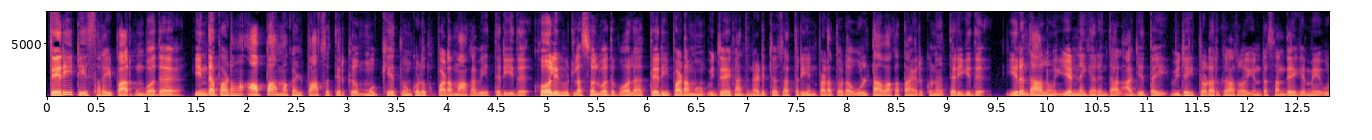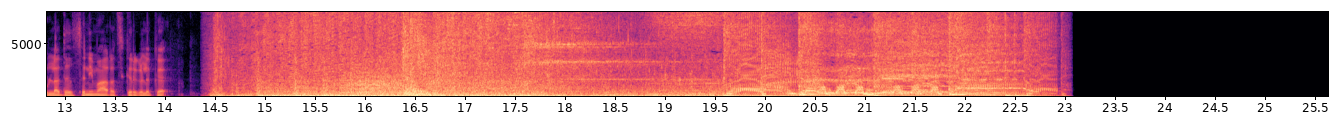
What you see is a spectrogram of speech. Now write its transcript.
தெரி டீசரை பார்க்கும்போது இந்த படம் அப்பா மகள் பாசத்திற்கு முக்கியத்துவம் கொடுக்கும் படமாகவே தெரியுது. ஹாலிவுட்ல சொல்வது போல தெரி படமும் விஜயகாந்த் நடித்த சத்ரியன் படத்தோட உல்டாவாகத்தான் இருக்குன்னு தெரியுது. இருந்தாலும் என்னை அறிந்தால் அஜித்தை விஜய் தொடர்கிறாரோ என்ற சந்தேகமே உள்ளது சினிமா ரசிகர்களுக்கு.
